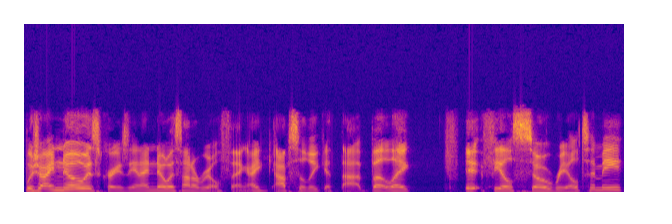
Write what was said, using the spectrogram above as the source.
which I know is crazy and I know it's not a real thing. I absolutely get that. But like it feels so real to me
